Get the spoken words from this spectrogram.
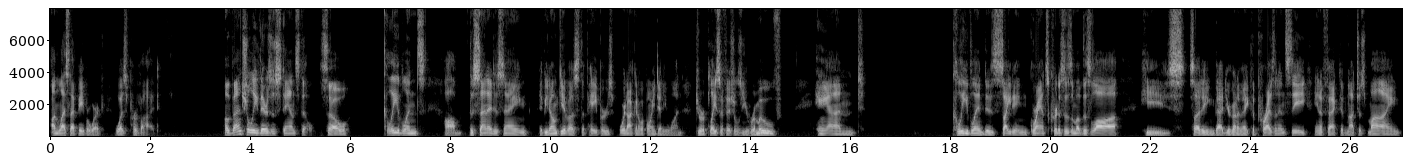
unless that paperwork was provided. Eventually, there's a standstill. So, Cleveland's, um, the Senate is saying, if you don't give us the papers, we're not going to appoint anyone to replace officials you remove. And Cleveland is citing Grant's criticism of this law He's citing that you're going to make the presidency ineffective, not just mine.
